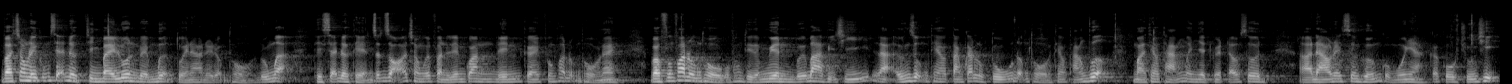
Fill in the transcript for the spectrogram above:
Và trong đây cũng sẽ được trình bày luôn về mượn tuổi nào để động thổ đúng không ạ? Thì sẽ được thể hiện rất rõ trong cái phần liên quan đến cái phương pháp động thổ này. Và phương pháp động thổ của phong thủy tam nguyên với ba vị trí là ứng dụng theo tam cát lục tú động thổ theo tháng vượng mà theo tháng mà nhật nguyệt đáo sơn à, đáo đến xương hướng của ngôi nhà các cô chú chị.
